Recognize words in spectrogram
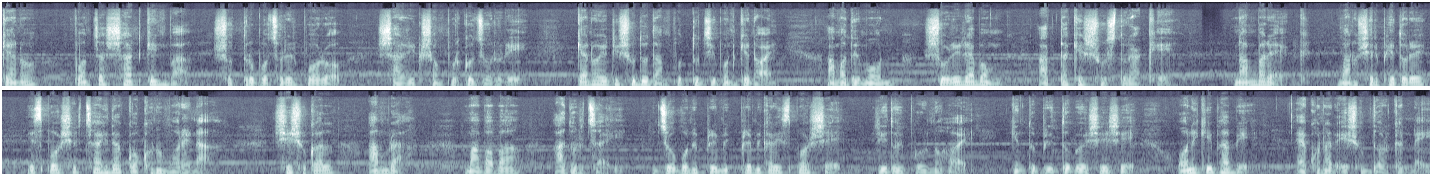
কেন পঞ্চাশ ষাট কিংবা সত্তর বছরের পরও শারীরিক সম্পর্ক জরুরি? কেন এটি শুধু দাম্পত্য জীবনকে নয়, আমাদের মন, শরীর এবং আত্মাকে সুস্থ রাখে? নাম্বার এক, মানুষের ভেতরে স্পর্শের চাহিদা কখনো মরে না। শিশুকাল আমরা মা বাবা আদর চাই। যৌবনে প্রেমিক প্রেমিকার স্পর্শে হৃদয় পূর্ণ হয়। কিন্তু বৃদ্ধ বয়সে এসে অনেকেই ভাবে, এখন আর এসব দরকার নেই।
